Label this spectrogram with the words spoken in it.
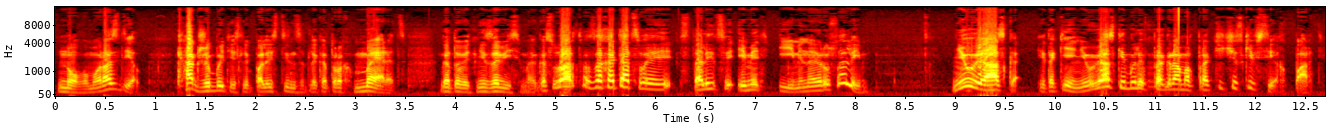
новому разделу. Как же быть, если палестинцы, для которых Мерец готовит независимое государство, захотят своей столицей иметь именно Иерусалим? Неувязка. И такие неувязки были в программах практически всех партий.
